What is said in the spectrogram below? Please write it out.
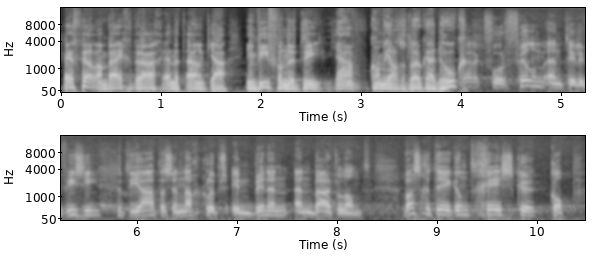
echt veel aan bijgedragen. En uiteindelijk, ja, in wie van de drie... Ja, kwam hij altijd leuk uit de hoek. Werk voor film en televisie, theaters en nachtclubs in binnen- en buitenland. Was getekend Geeske Kop.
